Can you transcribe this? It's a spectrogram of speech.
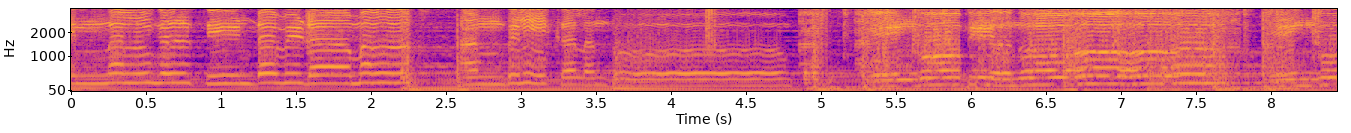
இன்னல்கள் தீண்ட விடாமல் அன்பில் கலந்தோம். எங்கோ பிறந்தோ எங்கோ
